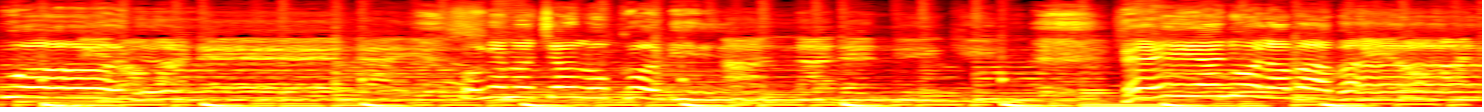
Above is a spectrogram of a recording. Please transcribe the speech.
Puonye. chalo kodi hey anyuola baba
